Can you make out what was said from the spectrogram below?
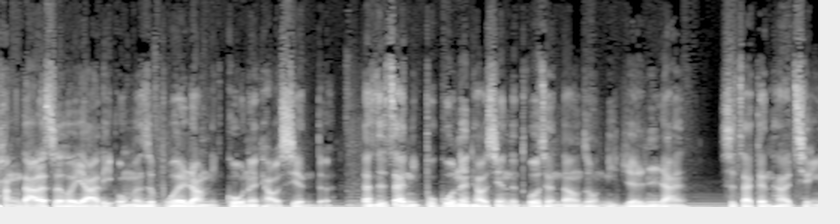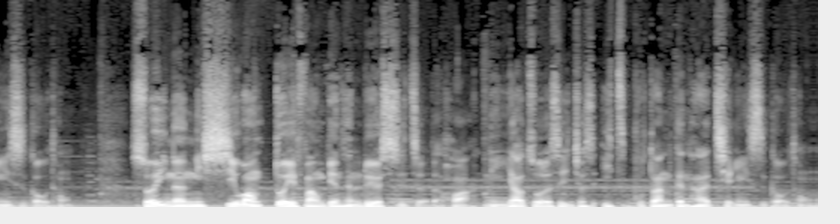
庞大的社会压力，我们是不会让你过那条线的。但是在你不过那条线的过程当中，你仍然是在跟他的潜意识沟通。所以呢，你希望对方变成掠食者的话，你要做的事情就是一直不断的跟他的潜意识沟通，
